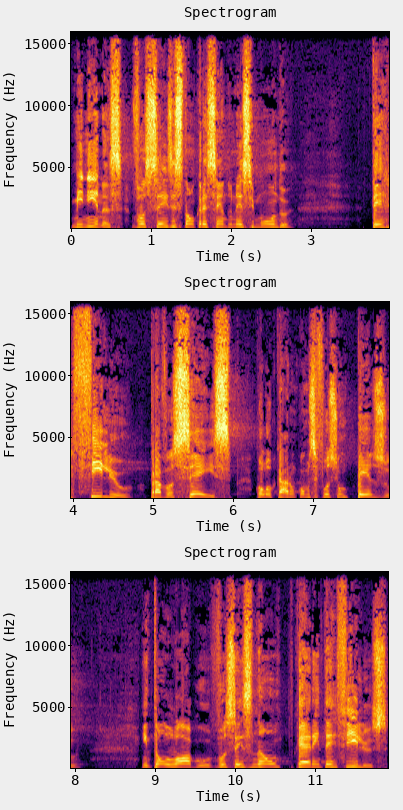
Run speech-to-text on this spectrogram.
Meninas, vocês estão crescendo nesse mundo. Ter filho para vocês colocaram como se fosse um peso. Então, logo, vocês não querem ter filhos.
